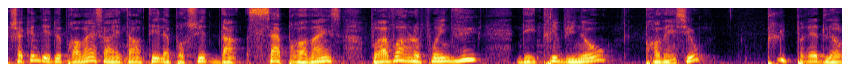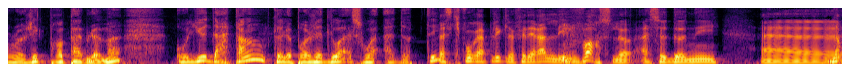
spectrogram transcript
chacune des deux provinces a intenté la poursuite dans sa province pour avoir le point de vue des tribunaux provinciaux plus près de leur logique probablement, au lieu d'attendre que le projet de loi soit adopté. Parce qu'il faut rappeler que le fédéral les force là, à se donner... euh, non,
